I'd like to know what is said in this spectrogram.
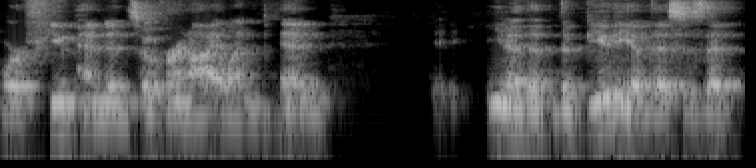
or a few pendants over an island, and you know the the beauty of this is that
